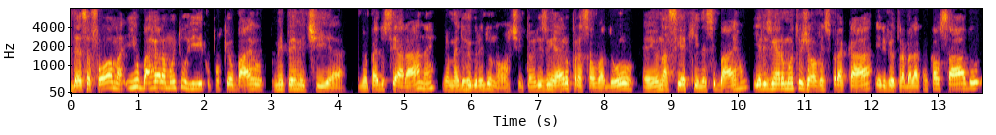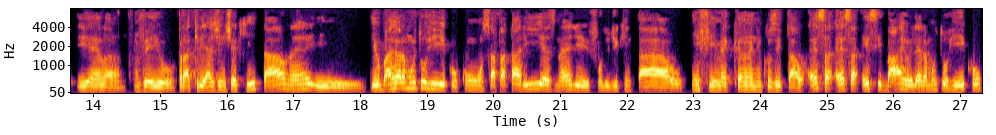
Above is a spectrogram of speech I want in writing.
dessa forma, e o bairro era muito rico, porque o bairro me permitia meu pai é do Ceará, né? Minha mãe é do Rio Grande do Norte. Então eles vieram para Salvador. É, eu nasci aqui nesse bairro e eles vieram muito jovens para cá. Ele veio trabalhar com calçado e ela veio para criar gente aqui e tal, né? E, e o bairro era muito rico, com sapatarias, né? De fundo de quintal, enfim, mecânicos e tal. Essa, essa, esse bairro ele era muito rico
